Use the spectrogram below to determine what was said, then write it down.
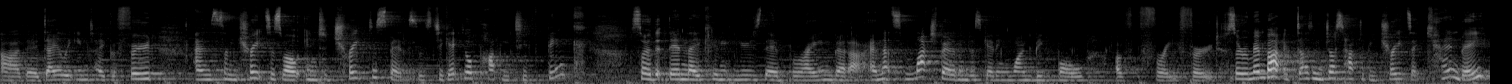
uh, their daily intake of food and some treats as well into treat dispensers to get your puppy to think so that then they can use their brain better. And that's much better than just getting one big bowl of free food. So remember, it doesn't just have to be treats, it can be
